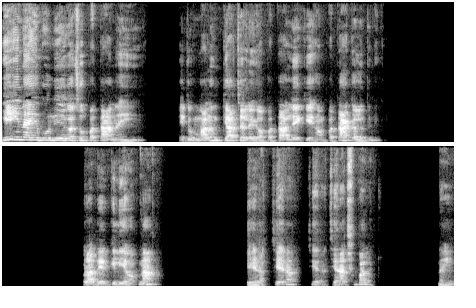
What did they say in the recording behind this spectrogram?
ही नहीं बोलिएगा सो पता नहीं। नहीं तो मालूम क्या चलेगा, पता लेके हम पता गलत नहीं थोड़ा देर के लिए हम अपना चेहरा चेहरा चेहरा चेहरा छुपा ले। नहीं,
